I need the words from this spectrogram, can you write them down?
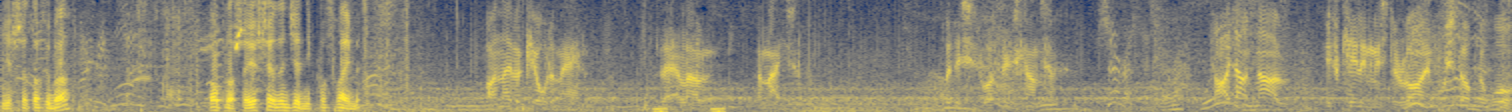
Jeszcze to chyba? O proszę, jeszcze jeden dziennik, posłuchajmy. Man, let alone a mason. But this is what things come to. I don't know if killing Mr. Ryan will stop the war,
